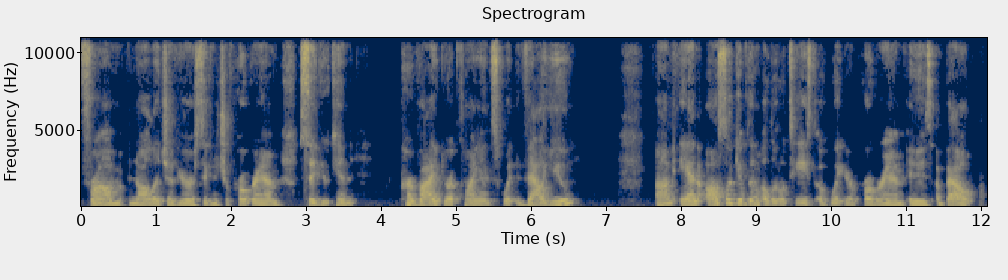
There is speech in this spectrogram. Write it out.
from knowledge of your signature program so you can provide your clients with value um, and also give them a little taste of what your program is about.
